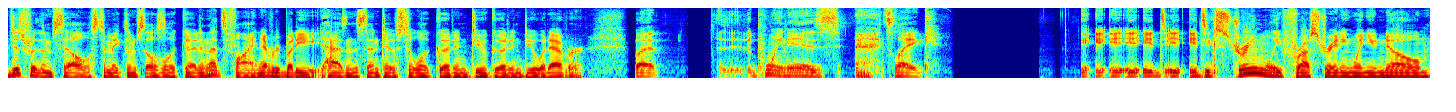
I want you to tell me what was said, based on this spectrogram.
just for themselves to make themselves look good and that's fine everybody has incentives to look good and do good and do whatever but the point is, it's like it, it, it, it's extremely frustrating when you know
